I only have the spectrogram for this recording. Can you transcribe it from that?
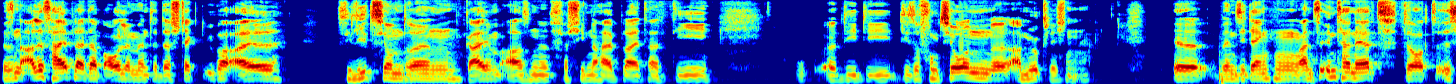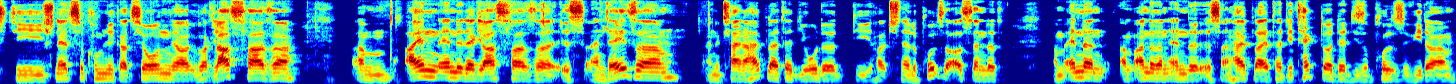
Das sind alles Halbleiter-Bauelemente. Da steckt überall Silizium drin, Galliumarsenid, verschiedene Halbleiter, die, äh, die, die diese Funktionen äh, ermöglichen. Äh, wenn Sie denken ans Internet, dort ist die schnellste Kommunikation ja über Glasfaser. Am einen Ende der Glasfaser ist ein Laser, eine kleine Halbleiterdiode, die halt schnelle Pulse aussendet. Am, Ende, am anderen Ende ist ein Halbleiterdetektor, der diese Pulse wieder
